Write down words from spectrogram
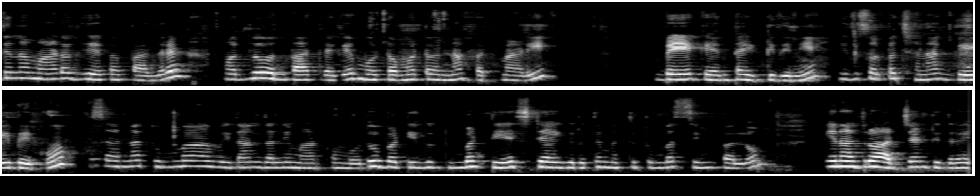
ಇದನ್ನು ಮಾಡೋದು ಹೇಗಪ್ಪ ಅಂದರೆ ಮೊದಲು ಒಂದು ಪಾತ್ರೆಗೆ ಮೂರು ಟೊಮೊಟೊನ ಕಟ್ ಮಾಡಿ ಬೇಯಕ್ಕೆ ಅಂತ ಇಟ್ಟಿದ್ದೀನಿ. ಇದು ಸ್ವಲ್ಪ ಚೆನ್ನಾಗಿ ಬೇಯಬೇಕು. ಸಾರನ್ನ ತುಂಬ ವಿಧಾನದಲ್ಲಿ ಮಾಡ್ಕೊಬೋದು, ಬಟ್ ಇದು ತುಂಬ ಟೇಸ್ಟಿಯಾಗಿರುತ್ತೆ ಮತ್ತು ತುಂಬ ಸಿಂಪಲ್ಲು. ಏನಾದರೂ ಅರ್ಜೆಂಟ್ ಇದ್ದರೆ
